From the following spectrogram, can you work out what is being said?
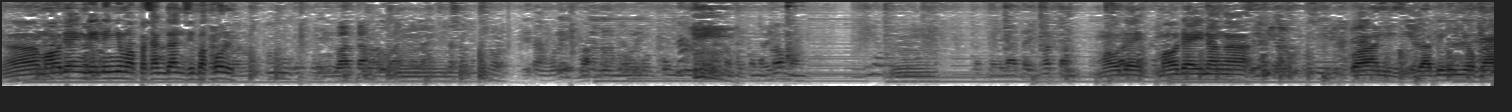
Ah, mao din di ninyo mapasagdan si Bakol. Bata. Mm. Mm. Mao day, mao day na nga kuan, grabe ninyo ka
